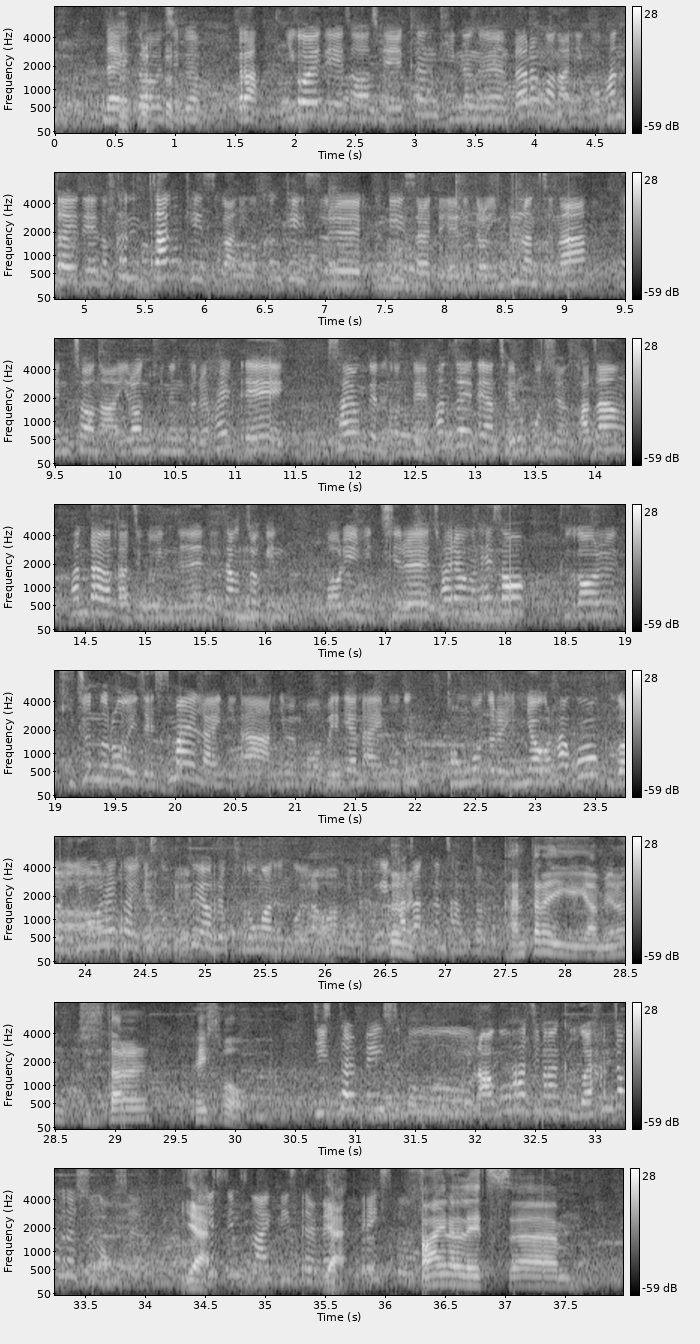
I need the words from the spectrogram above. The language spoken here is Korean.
네, 그러면 지금 그러니까 이거에 대해서 제일 큰 기능은 다른 건 아니고 환자에 대해서 큰 작은 케이스가 아니고 큰 케이스를 큰 케이스를 할때 예를 들어 임플란트나 덴처나 이런 기능들을 할 때 사용되는 건데 환자에 대한 제로 포지션 가장 환자가 가지고 있는 이상적인 머리 위치를 촬영을 해서 그걸 기준으로 이제 스마일 라인이나 아니면 뭐 메디아 라인 모든 정보들을 입력을 하고 그걸 이용을 해서 이제 소프트웨어를 구동하는 거라고 합니다. 그게 가장 큰 장점입니다. 간단하게 얘기하면은 디지털 페이스북 디지털 페이스북이라고 하지만 그거에 한정될 수는 없어요. Yeah. It seems like digital Yeah. Facebook. Finally, it's um,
